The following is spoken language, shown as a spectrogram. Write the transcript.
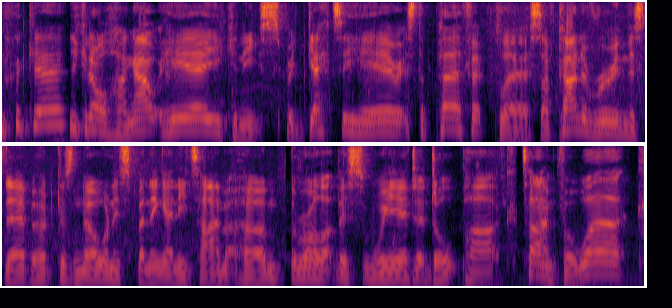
okay? You can all hang out here. You can eat spaghetti here. It's the perfect place. I've kind of ruined this neighborhood because no one is spending any time at home. They're all at this weird adult park. Time for work.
